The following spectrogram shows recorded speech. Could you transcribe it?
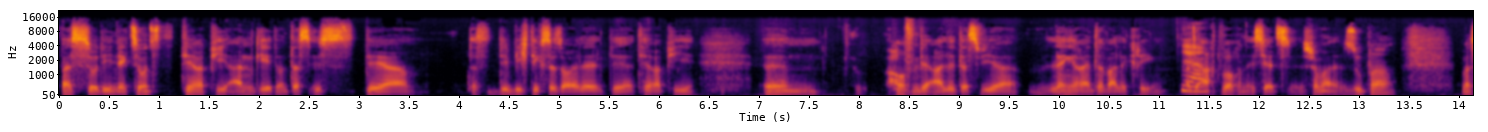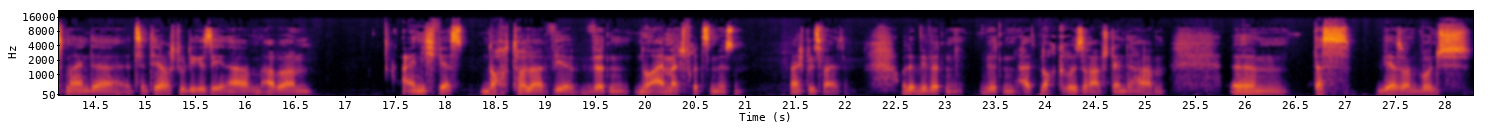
was so die Injektionstherapie angeht, und das ist der, das die wichtigste Säule der Therapie, ähm, hoffen wir alle, dass wir längere Intervalle kriegen. Ja. Also acht Wochen ist jetzt schon mal super, was wir in der Centera-Studie gesehen haben, aber eigentlich wäre es noch toller, wir würden nur einmal spritzen müssen, beispielsweise. Oder wir würden, würden halt noch größere Abstände haben. Ähm, das wäre so ein Wunsch,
